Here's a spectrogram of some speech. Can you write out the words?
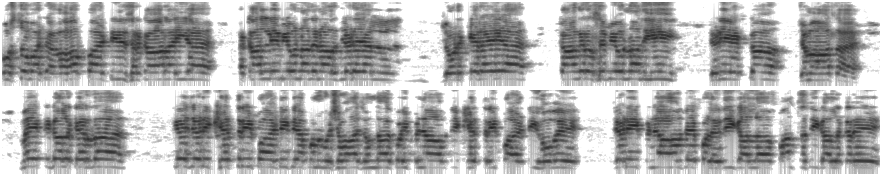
ਉਸ ਤੋਂ ਬਾਅਦ ਆਪ ਪਾਰਟੀ ਦੀ ਸਰਕਾਰ ਆਈ ਹੈ। ਅਕਾਲੀ ਵੀ ਉਹਨਾਂ ਦੇ ਨਾਲ ਜਿਹੜੇ ਜੁੜ ਕੇ ਰਹੇ ਆ। ਕਾਂਗਰਸ ਵੀ ਉਹਨਾਂ ਦੀ ਜਿਹੜੀ ਇੱਕ ਜਮਾਤ ਹੈ। ਮੈਂ ਇੱਕ ਗੱਲ ਕਰਦਾ ਕਿ ਜਿਹੜੀ ਖੇਤਰੀ ਪਾਰਟੀ ਤੇ ਆਪਾਂ ਨੂੰ ਵਿਸ਼ਵਾਸ ਹੁੰਦਾ, ਕੋਈ ਪੰਜਾਬ ਦੀ ਖੇਤਰੀ ਪਾਰਟੀ ਹੋਵੇ, ਜਿਹੜੀ ਪੰਜਾਬ ਦੇ ਭਲੇ ਦੀ ਗੱਲ, ਪੰਥ ਦੀ ਗੱਲ ਕਰੇ,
